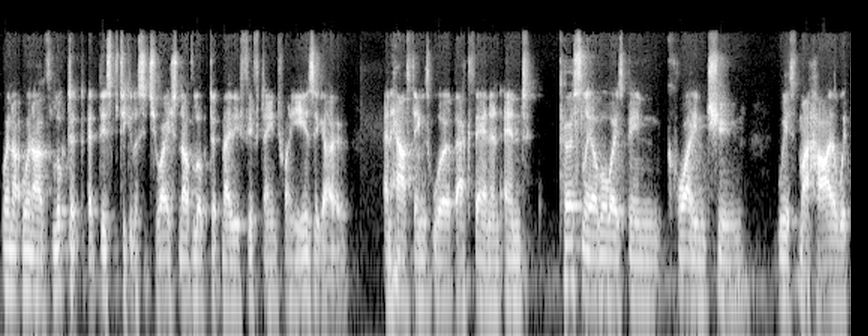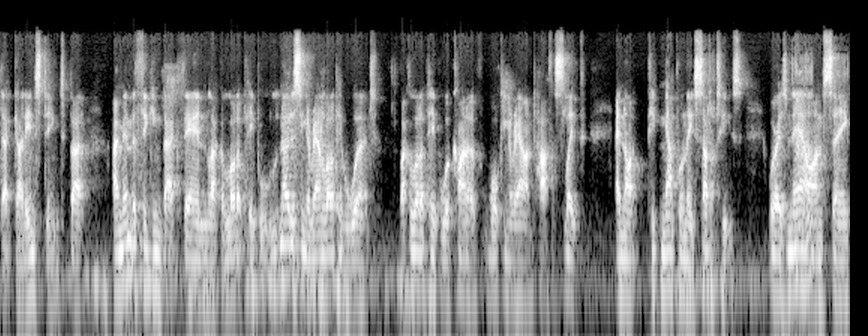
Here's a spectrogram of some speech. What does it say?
when I when I've looked at, at this particular situation, I've looked at maybe 15, 20 years ago, and how things were back then, and and personally, I've always been quite in tune with my heart or with that gut instinct, but I remember thinking back then, like a lot of people, noticing around a lot of people weren't. Like a lot of people were kind of walking around half asleep and not picking up on these subtleties. Whereas now uh-huh. I'm seeing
